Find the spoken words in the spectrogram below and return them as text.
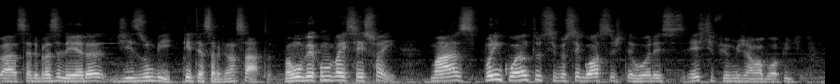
a série brasileira de zumbi, que tem a Sabrina Sato. Vamos ver como vai ser isso aí. Mas, por enquanto, se você gosta de terror, este filme já é uma boa pedida.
